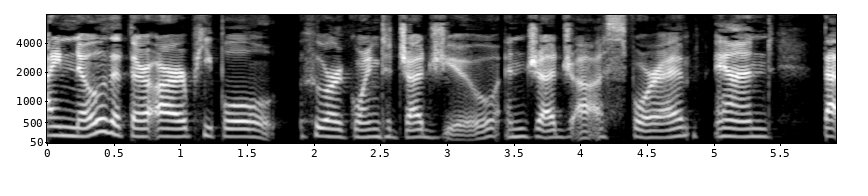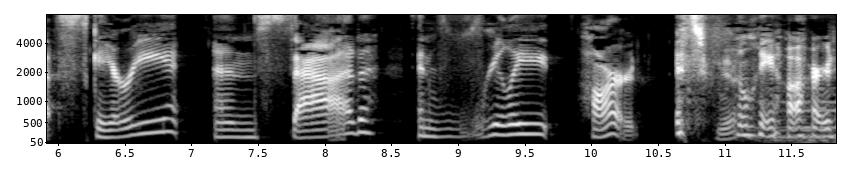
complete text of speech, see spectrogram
I know that there are people who are going to judge you and judge us for it. And that's scary and sad and really hard. It's really hard.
